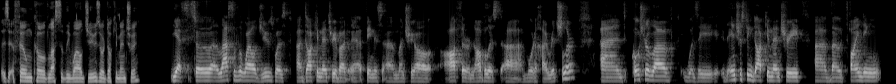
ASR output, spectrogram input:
is it a film called Last of the Wild Jews or a documentary? Yes. So uh, Last of the Wild Jews was a documentary about a famous uh, Montreal author, novelist, uh, Mordechai Richler. And Kosher Love was a, an interesting documentary about finding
